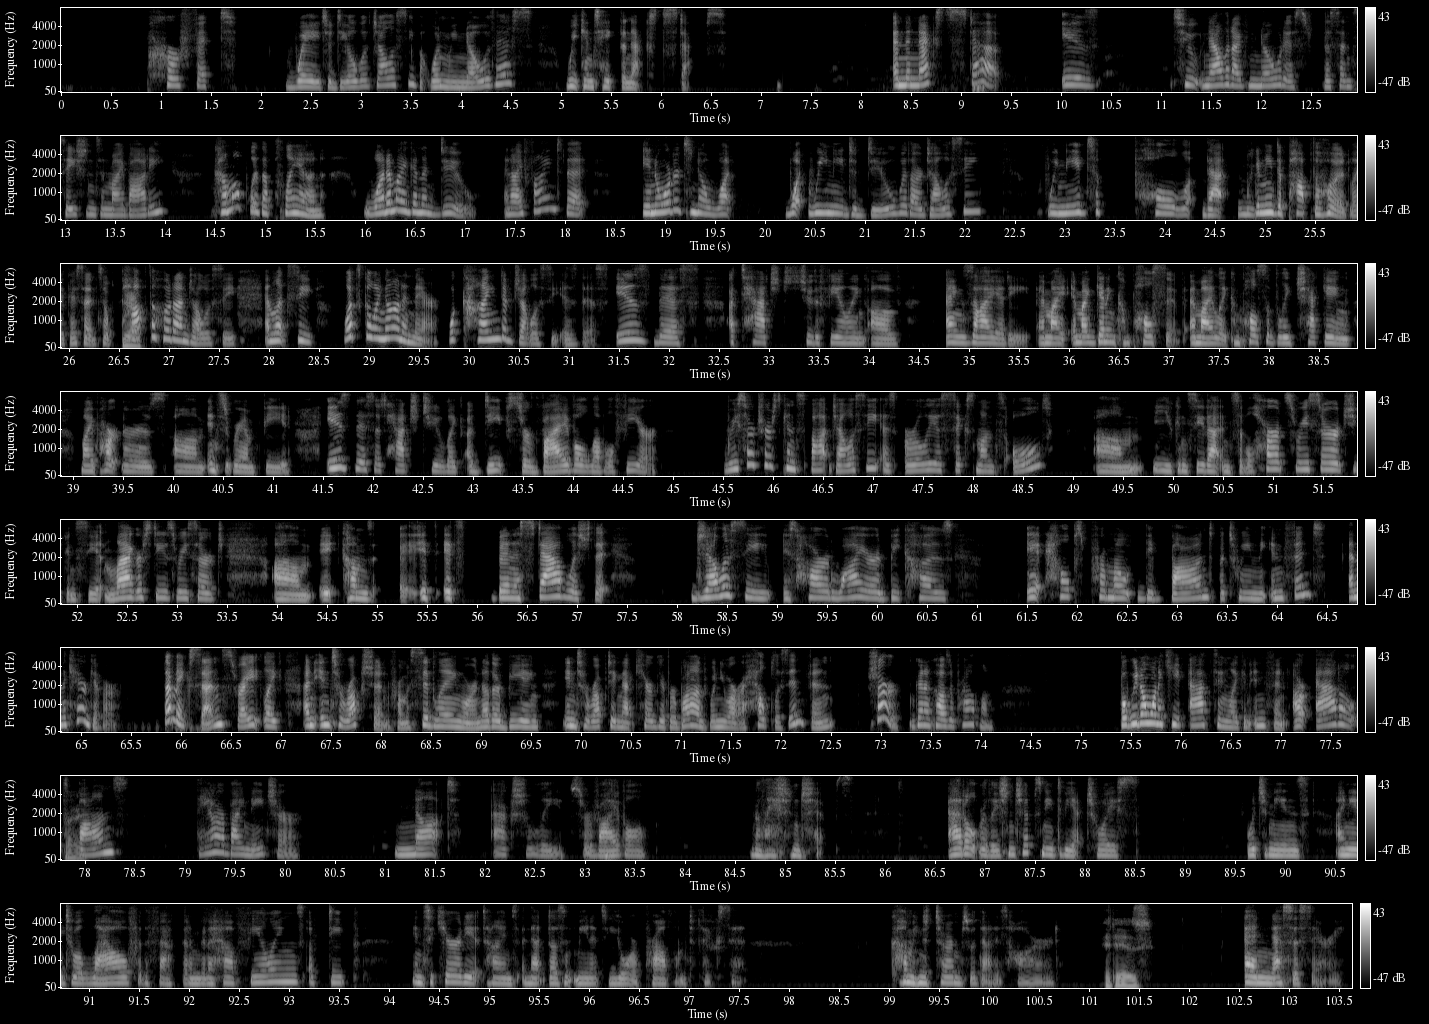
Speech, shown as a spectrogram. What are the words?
perfect way to deal with jealousy, but when we know this, we can take the next steps. And the next step is to, now that I've noticed the sensations in my body, come up with a plan. What am I going to do? And I find that in order to know what what we need to do with our jealousy, we need to pull that we need to pop the hood like i said so Yeah. pop the hood on jealousy and let's see what's going on in there what kind of jealousy is this is this attached to the feeling of anxiety am i am i getting compulsive am i like compulsively checking my partner's um, instagram feed is this attached to like a deep survival level fear researchers can spot jealousy as early as six months old um, you can see that in Sybil Hart's research. You can see it in Legerstee's research. Um, it comes. It, it's been established that jealousy is hardwired because it helps promote the bond between the infant and the caregiver. That makes sense, right? Like an interruption from a sibling or another being interrupting that caregiver bond when you are a helpless infant, sure, going to cause a problem. But we don't want to keep acting like an infant. Our adult Right. bonds they are by nature not actually survival relationships. Adult relationships need to be at choice, which means I need to allow for the fact that I'm going to have feelings of deep insecurity at times, and that doesn't mean it's your problem to fix it. Coming to terms with that is hard It is. and necessary.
